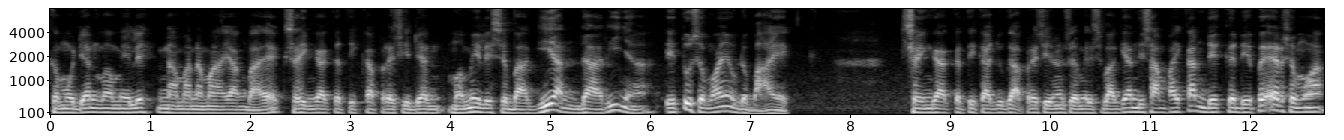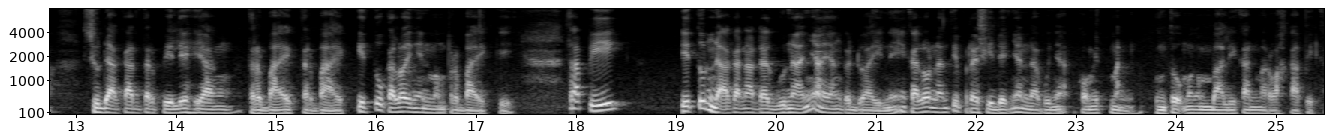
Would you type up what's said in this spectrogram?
kemudian memilih nama-nama yang baik sehingga ketika presiden memilih sebagian darinya itu semuanya udah baik. Sehingga ketika juga presiden sudah memilih sebagian disampaikan ke DPR semua sudah akan terpilih yang terbaik-terbaik. Itu kalau ingin memperbaiki. Tapi itu tidak akan ada gunanya yang kedua ini kalau nanti presidennya tidak punya komitmen untuk mengembalikan marwah KPK.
